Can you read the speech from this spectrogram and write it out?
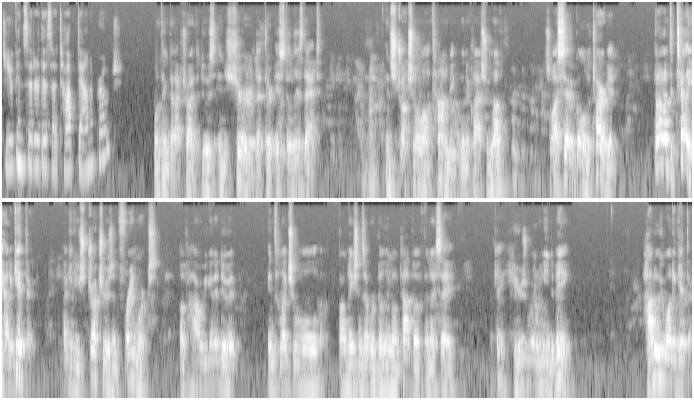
Do you consider this a top down approach? One thing that I've tried to do is ensure that there is, still is that instructional autonomy within the classroom level. So I set a goal and a target, but I don't have to tell you how to get there. I give you structures and frameworks of how are we going to do it, intellectual foundations that we're building on top of, and I say, okay, here's where we need to be. How do we want to get there?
